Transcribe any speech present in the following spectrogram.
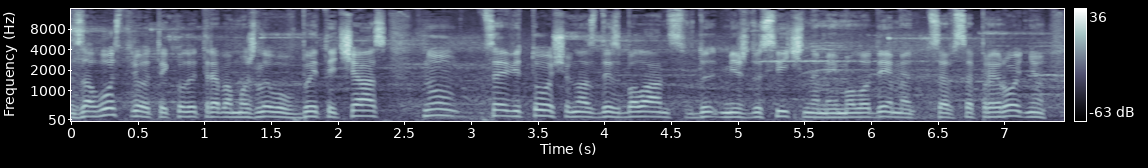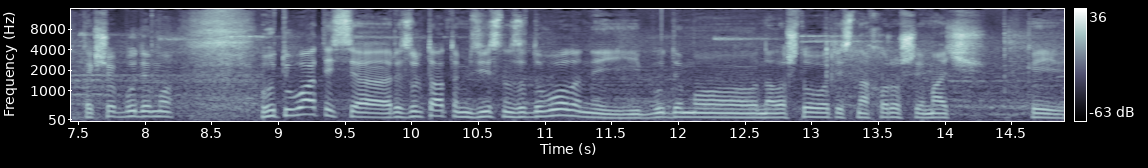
загострювати, коли треба, можливо, вбити час. Ну, це від того, що в нас дисбаланс між досвідченими і молодими, це все природньо. Так що будемо готуватися. Результатом, звісно, задоволений і будемо налаштовуватись на хороший матч в Києві.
